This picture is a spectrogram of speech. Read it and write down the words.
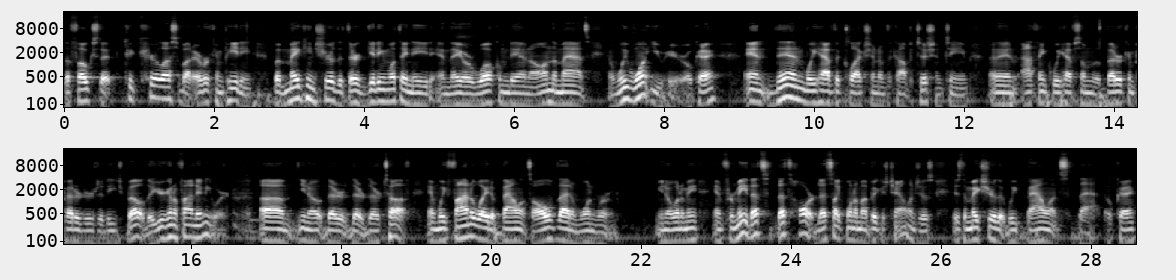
the folks that could care less about ever competing, but making sure that they're getting what they need and they are welcomed in on the mats. And we want you here, okay? And then we have the collection of the competition team. And then I think we have some of the better competitors at each belt that you're going to find anywhere. Um, you know, they're, they're, they're tough. And we find a way to balance all of that in one room. You know what I mean? And for me, that's that's hard. That's like one of my biggest challenges is to make sure that we balance that. Okay,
